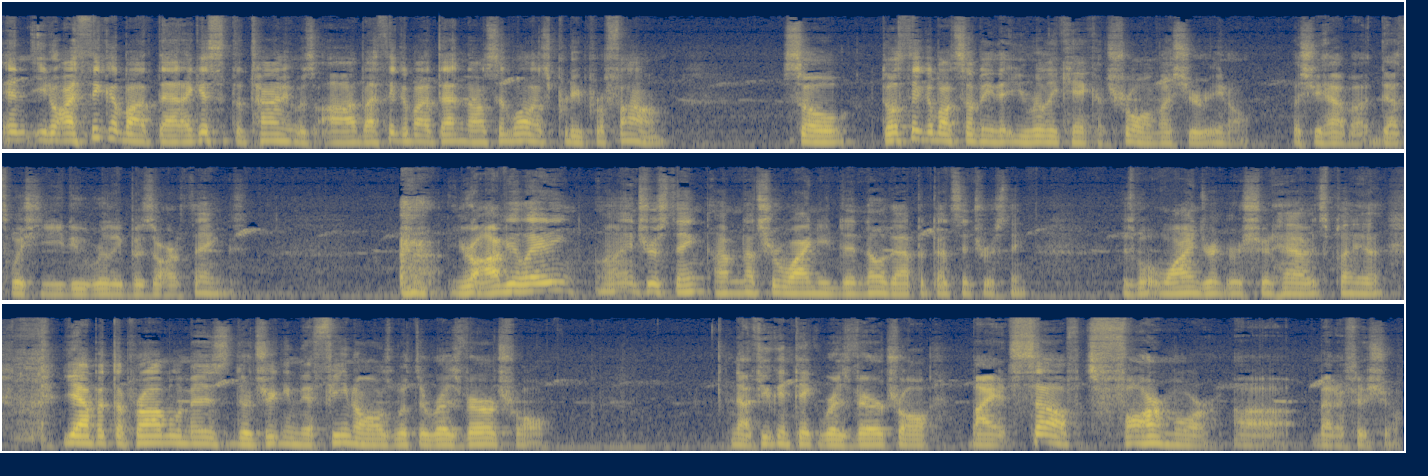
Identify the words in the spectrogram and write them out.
and you know, I think about that. I guess at the time it was odd, but I think about that now. I said, well, that's pretty profound. So don't think about something that you really can't control unless you're, you know, unless you have a death wish and you do really bizarre things. you're ovulating? Well, interesting. I'm not sure why I need to know that, but that's interesting is what wine drinkers should have. It's plenty of, yeah, but the problem is they're drinking the phenols with the resveratrol. Now, if you can take resveratrol by itself, it's far more uh, beneficial.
